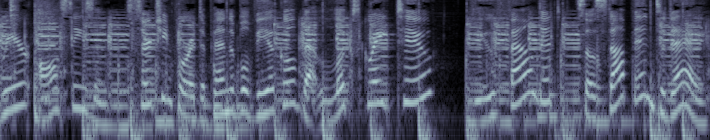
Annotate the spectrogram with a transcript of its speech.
rear all season. Searching for a dependable vehicle that looks great too? You found it, so stop in today.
